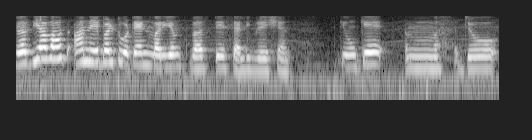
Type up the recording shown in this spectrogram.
Razia was unable to attend Mariam's birthday celebration क्योंकि जो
